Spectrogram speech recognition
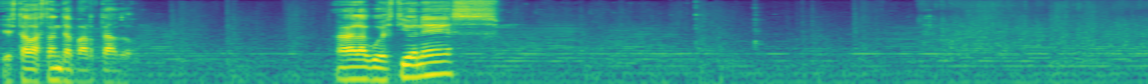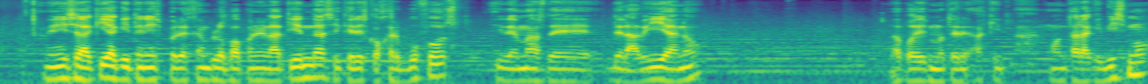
Y está bastante apartado. Ahora la cuestión es... Venís aquí, aquí tenéis por ejemplo para poner la tienda si queréis coger bufos y demás de, de la vía, ¿no? La podéis montar aquí, mismo.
